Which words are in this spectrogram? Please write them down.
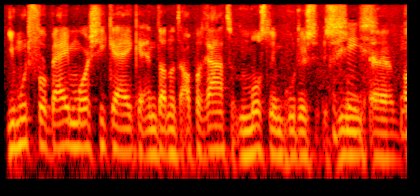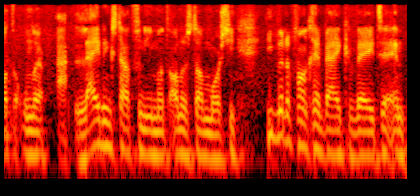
je moet voorbij Morsi kijken... en dan het apparaat moslimbroeders zien... Precies, eh, wat onder ah, leiding staat van iemand anders dan Morsi. Die willen van geen wijken weten. En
